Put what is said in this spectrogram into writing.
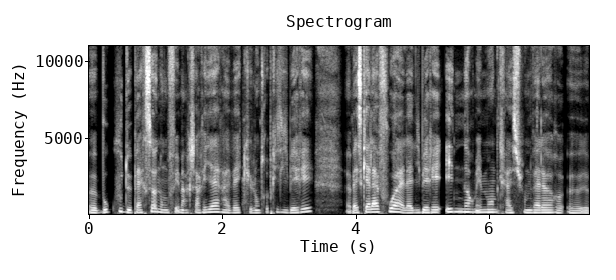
euh, beaucoup de personnes ont fait marche arrière avec l'entreprise libérée, euh, parce qu'à la fois, elle a libéré énormément de création de valeur euh,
